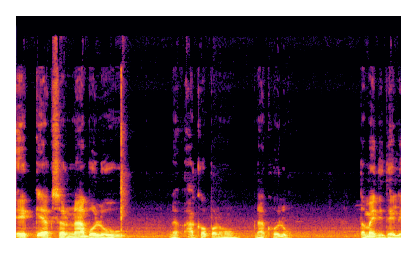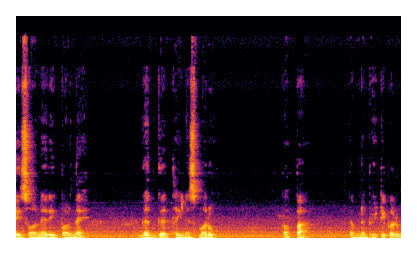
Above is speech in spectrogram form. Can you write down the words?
એક કે અક્ષર ના બોલું ને આંખો પણ હું ના ખોલું. તમે દીધેલી સોનેરી પળને ગદગદ થઈને સ્મરું. પપ્પા, તમને ભેટી પડું?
